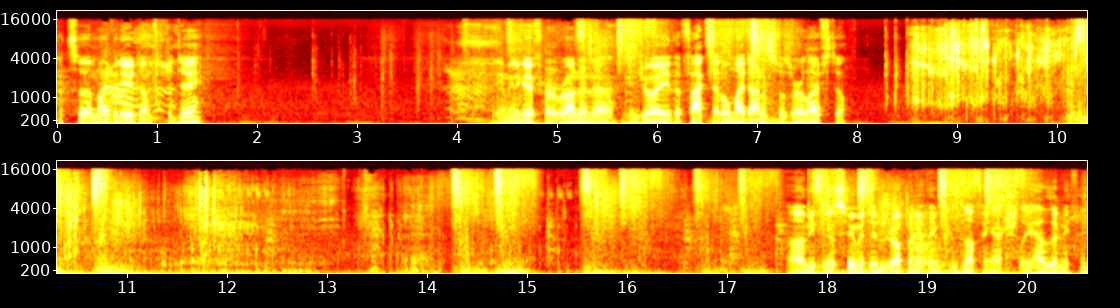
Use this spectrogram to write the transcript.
that's uh, my video done for the day. I'm gonna go for a run and uh, enjoy the fact that all my dinosaurs are alive still. Um, you can assume it didn't drop anything, because nothing actually has anything.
